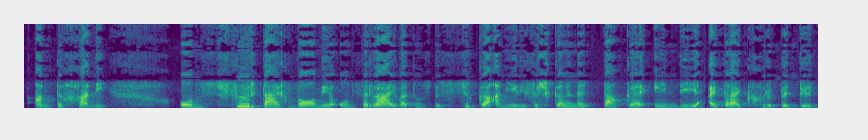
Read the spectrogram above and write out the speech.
aan te gaan nie ons voertuig waarmee ons ry wat ons besoeke aan hierdie verskillende takke en die uitreikgroepe doen,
